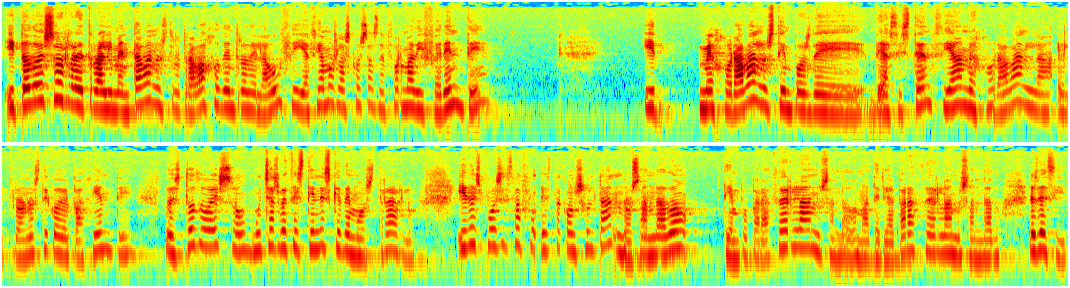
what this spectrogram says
Y todo eso retroalimentaba nuestro trabajo dentro de la UCI y hacíamos las cosas de forma diferente y mejoraban los tiempos de, asistencia, mejoraban el pronóstico del paciente. Entonces, todo eso muchas veces tienes que demostrarlo. Y después esta, esta, consulta nos han dado tiempo para hacerla, nos han dado material para hacerla, nos han dado... Es decir,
